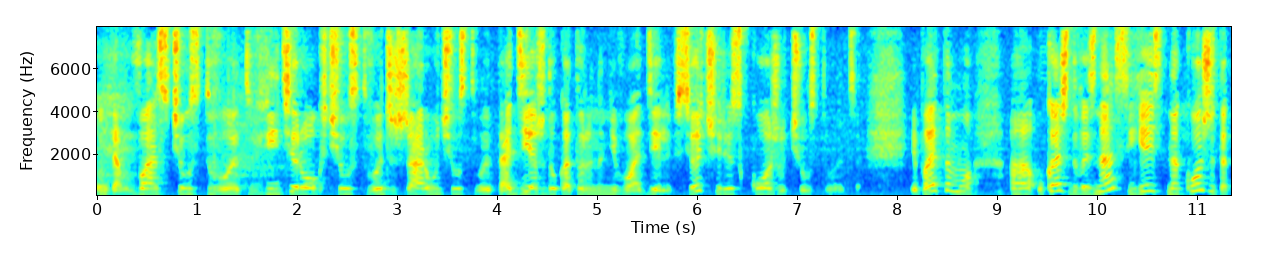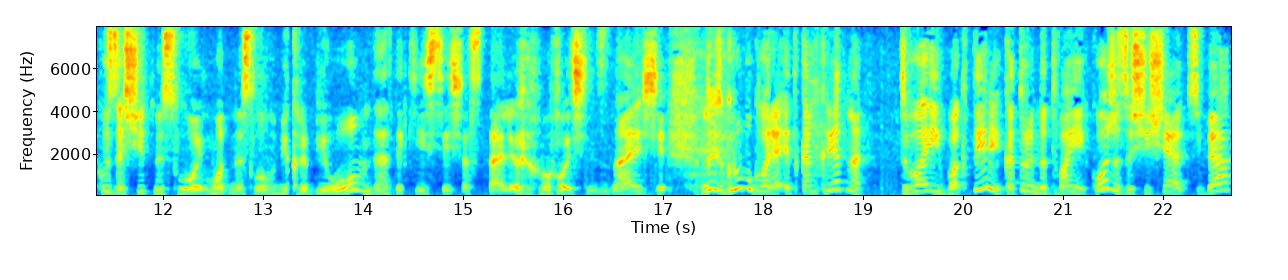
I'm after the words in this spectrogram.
он там вас чувствует, ветерок чувствует, жару чувствует, одежду, которую на него одели, все через кожу чувствуется. И поэтому э, у каждого из нас есть на коже такой защитный слой, модное слово микробиом, да, такие все сейчас стали очень знающие. Ну, то есть, грубо говоря, это конкретно твои бактерии, которые на твоей коже защищают тебя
